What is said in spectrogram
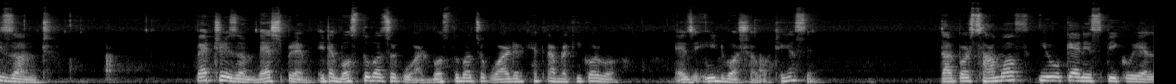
ইজন্ট প্যাট্রিজম দেশপ্রেম, এটা বস্তুবাচক ওয়ার্ড বস্তুবাচক ওয়ার্ডের ক্ষেত্রে আমরা কি করব? যে ইট বসাবো, ঠিক আছে? তারপর some of you can speak well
